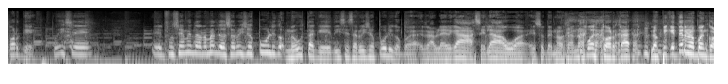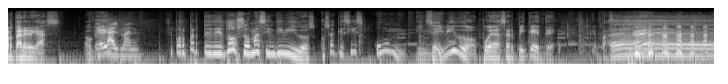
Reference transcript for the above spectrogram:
¿Por qué? Porque dice el funcionamiento normal de los servicios públicos. Me gusta que dice servicios públicos, porque habla el gas, el agua, eso te, no, o sea, no puedes cortar. Los piqueteros no pueden cortar el gas. ¿Ok? Se calman. Si por parte de dos o más individuos, o sea que si es un individuo, puede hacer piquete. ¿Qué pasa? ¿Eh? Eh,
